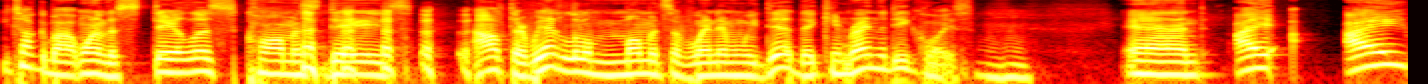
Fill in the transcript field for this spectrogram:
you talk about one of the stalest, calmest days out there. We had little moments of wind, and when we did, they came right in the decoys. Mhm. And I I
